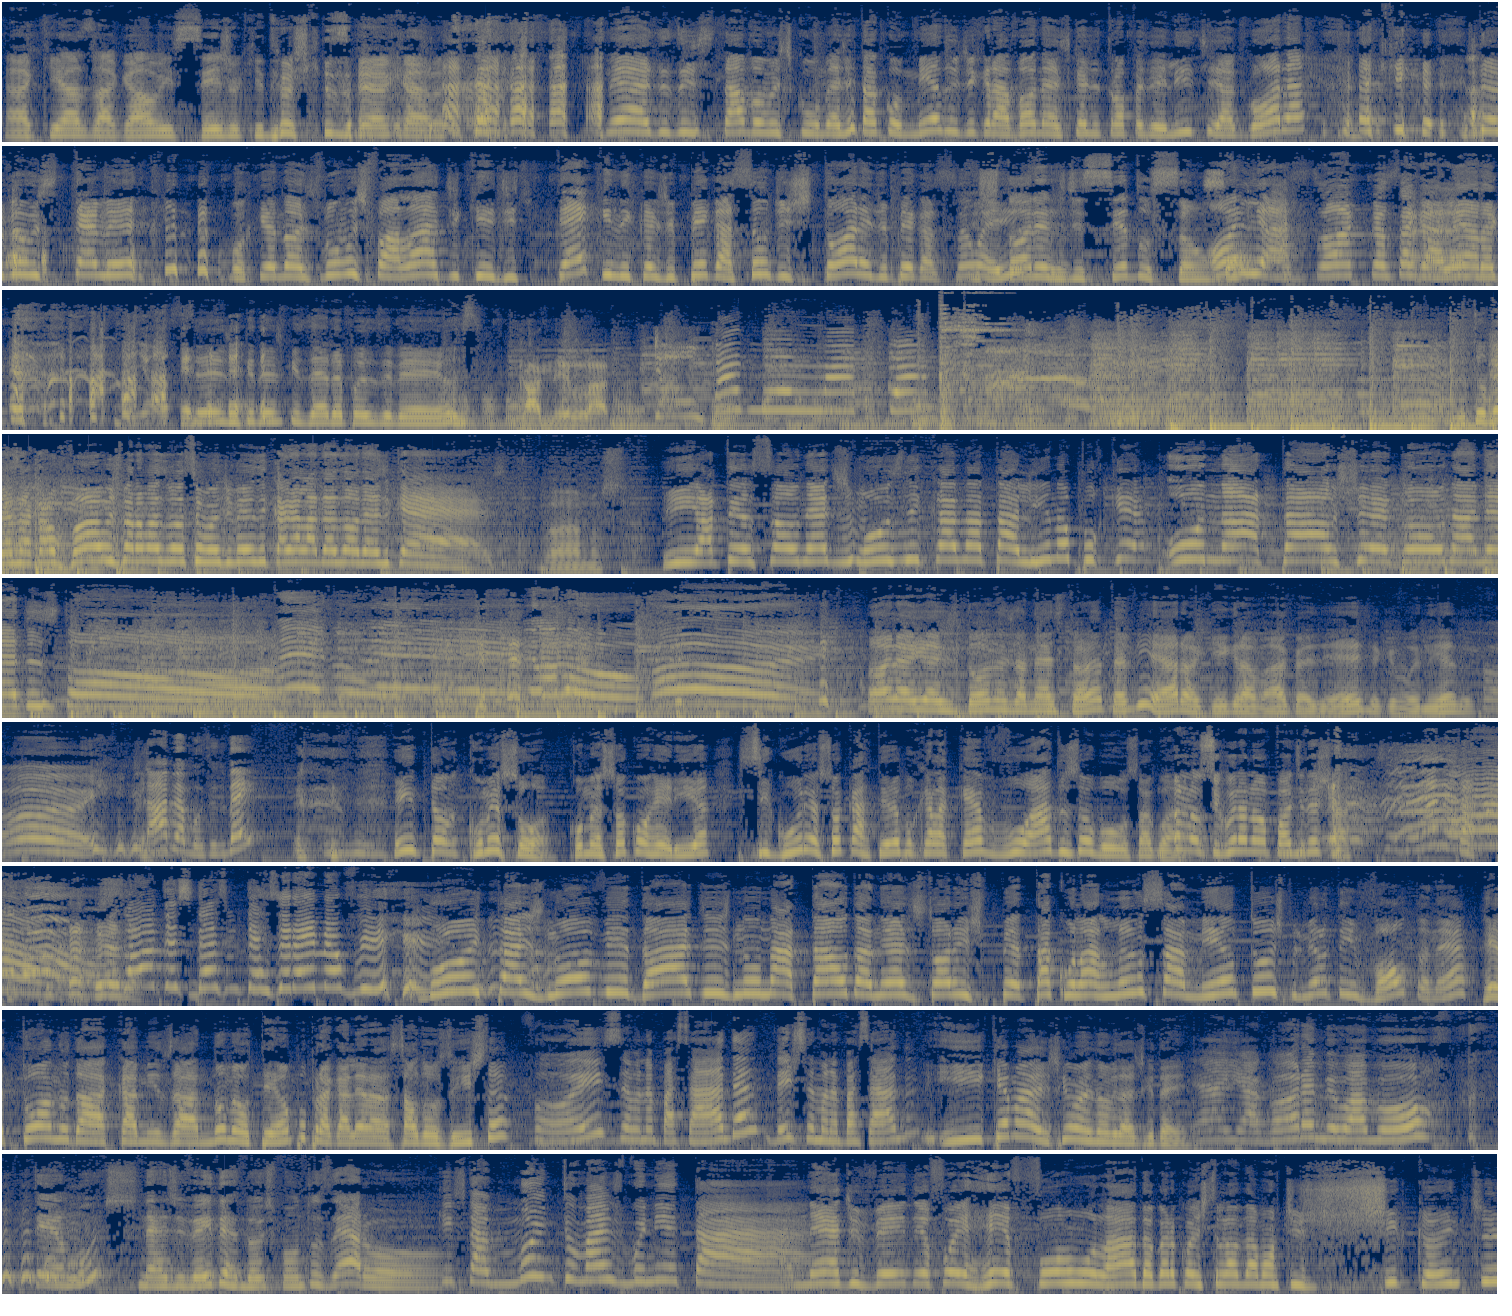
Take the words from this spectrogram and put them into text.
Aqui é a Zagal e seja o que Deus quiser, cara. Nerds, estávamos com. A gente tava com medo de gravar o Nerdcast de Tropa de Elite e agora é que devemos temer. Porque nós vamos falar de que? De técnicas de pegação, de história de pegação, é isso? Histórias de sedução. Olha só com essa galera que. Seja o que Deus quiser depois dos e-mails. Canelada. Muito bem, Zagal, vamos para mais uma semana de vez em Caneladas ao Nerdcast. Vamos. E atenção, Nerds, música natalina, porque o Natal chegou na Nerd Store! Meu Olha aí, as donas da Nerd Store até vieram aqui gravar com a gente, que bonito. Oi! Tá, meu amor, tudo bem? Então, começou. Começou a correria. Segure a sua carteira porque ela quer voar do seu bolso agora. Não, não, segura não, pode deixar. Solta esse décimo terceiro aí, meu filho! Muitas novidades no Natal da Nerd Store espetacular lançamentos. Primeiro tem volta, né? Retorno da camisa No Meu Tempo pra galera saudosista. Foi, semana passada, desde semana passada. E que mais? Que mais novidades que tem? E agora, meu amor, temos Nerd Vader 2.0. Que está muito mais bonita. A Nerd Vader foi reformulada agora com a Estrela da Morte chicante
